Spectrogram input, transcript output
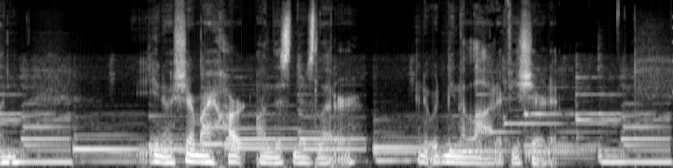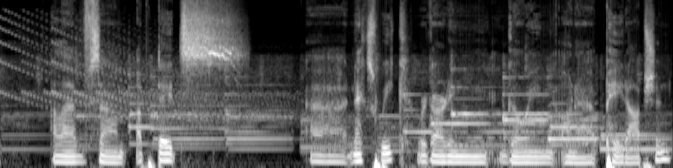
and you know share my heart on this newsletter. And it would mean a lot if you shared it. I'll have some updates uh, next week regarding going on a paid option.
